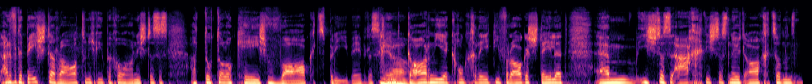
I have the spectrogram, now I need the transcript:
einer der besten Rat, den ich bekommen habe, ist, dass es auch total okay ist, vage zu bleiben. Eben, dass Kind Ja. gar nie konkrete Fragen stellen. Ähm, ist das echt, ist das nicht echt? Sondern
